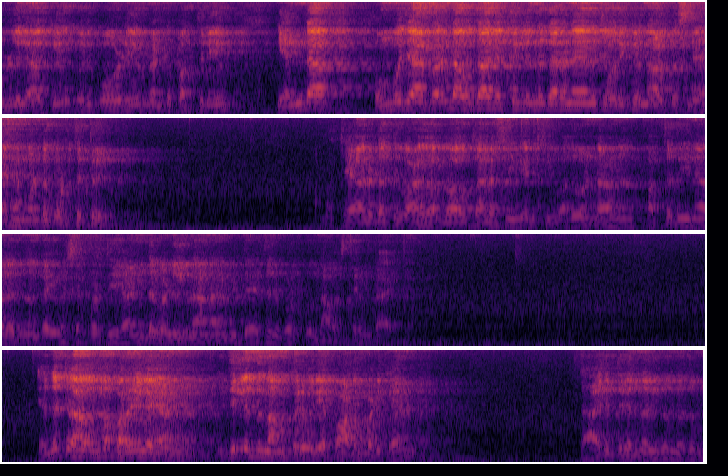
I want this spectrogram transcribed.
ഉള്ളിലാക്കി ഒരു കോഴിയും രണ്ട് പത്തിരിയും എന്റെ ഉമ്മു ജാഫറിന്റെ ഔദാര്യത്തിൽ നിന്ന് തരണേ എന്ന് ചോദിക്കുന്ന ആൾക്ക് സ്നേഹം കൊണ്ട് കൊടുത്തിട്ട് മറ്റേ ആളുടെ അള്ളാഹു താല സ്വീകരിച്ചു. അതുകൊണ്ടാണ് പത്ത് ദീനാർ എന്നും കൈവശപ്പെടുത്തി രണ്ട് വെള്ളിൽ നിന്നാണ് ഇദ്ദേഹത്തിന് കൊടുക്കുന്ന അവസ്ഥയുണ്ടായത്. എന്നിട്ട് ആ ഉമ്മ പറയുകയാണ് ഇതിൽ നിന്ന് നമുക്കൊരു വലിയ പാഠം പഠിക്കാനുണ്ട്. ദാരിദ്ര്യം നൽകുന്നതും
